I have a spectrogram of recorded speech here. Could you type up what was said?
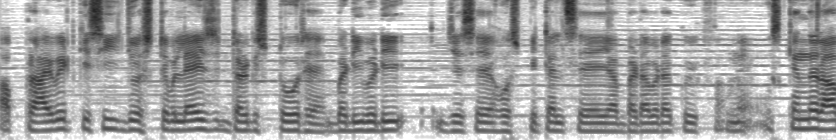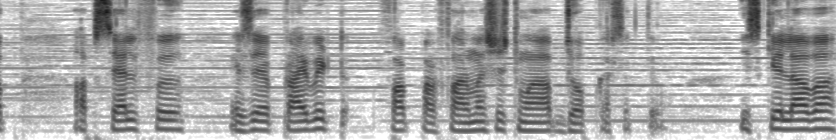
आप प्राइवेट किसी जो स्टेबलाइज ड्रग स्टोर है बड़ी बड़ी जैसे हॉस्पिटल्स है या बड़ा बड़ा कोई फर्म है, उसके अंदर आप आप self as a private pharmacist वहाँ आप जॉब कर सकते हो। इसके अलावा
